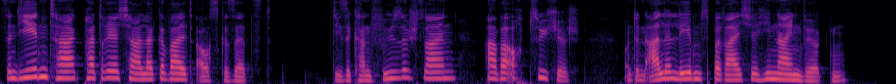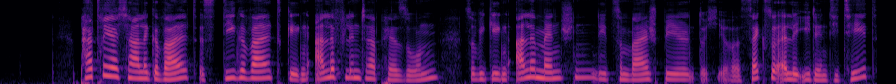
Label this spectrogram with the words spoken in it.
sind jeden Tag patriarchaler Gewalt ausgesetzt. Diese kann physisch sein, aber auch psychisch und in alle Lebensbereiche hineinwirken. Patriarchale Gewalt ist die Gewalt gegen alle Flinter-Personen sowie gegen alle Menschen, die zum Beispiel durch ihre sexuelle Identität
